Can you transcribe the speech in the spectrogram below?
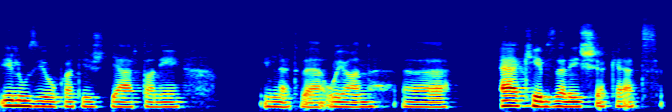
illúziókat is gyártani, illetve olyan elképzeléseket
